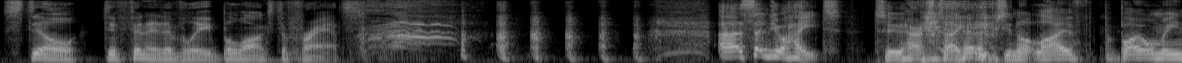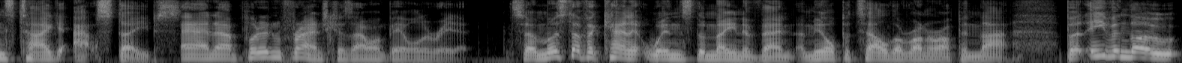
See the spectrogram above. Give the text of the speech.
still definitively belongs to France. Uh, send your hate to hashtag EPT Not Live. But by all means, tag at Stapes. and uh, put it in French because I won't be able to read it. So Mustafa Kanat wins the main event, and Emil Patel the runner-up in that. But even though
